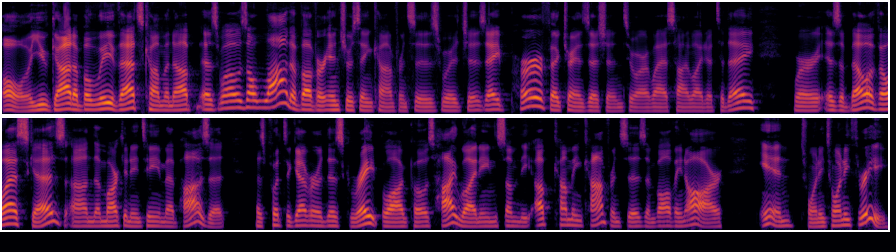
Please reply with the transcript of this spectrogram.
Oh, you gotta believe that's coming up, as well as a lot of other interesting conferences, which is a perfect transition to our last highlighter today, where Isabella Velasquez on the marketing team at Posit has put together this great blog post highlighting some of the upcoming conferences involving R in 2023.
